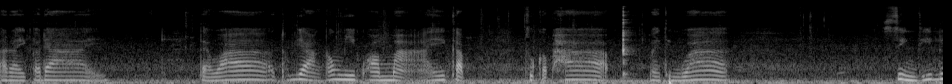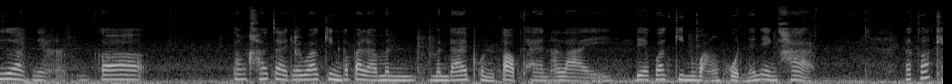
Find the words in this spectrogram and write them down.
อะไรก็ได้ แต่ว่าทุกอย่างต้องมีความหมายกับสุขภาพ หมายถึงว่า สิ่งที่เลือกเนี่ยก็ต้องเข้าใจด้วยว่ากินเข้าไปแล้วมันมันได้ผลตอบแทนอะไร เรียกว่ากินหวังผลนั่นเองค่ะ แล้วก็แค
